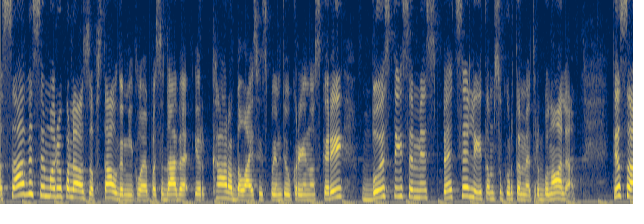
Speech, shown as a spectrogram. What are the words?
esą visi Mariupolio Zovstal gamykloje pasidavę ir karo belaisviais paimti Ukrainos kariai bus teisiami specialiai tam sukurtame tribunole. Tiesa,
